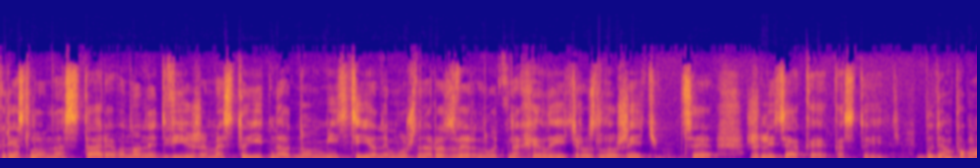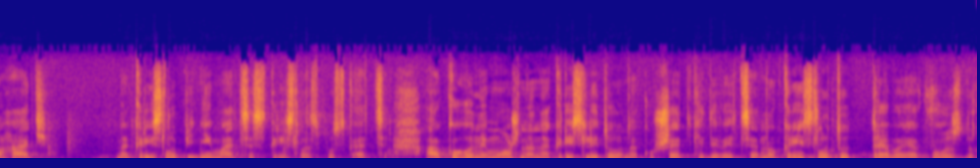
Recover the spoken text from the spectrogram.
Кресло у нас старе, воно недвіжиме, стоїть на одному місці, його не можна розвернути, нахилити, розложити. Це железяка, яка стоїть. Будемо допомагати. На крісло підніматися, з крісла спускатися. А кого не можна на кріслі, то на кушетки дивитися. Ну, крісло тут треба як воздух.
